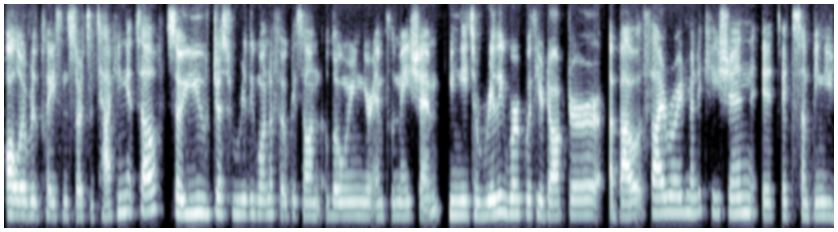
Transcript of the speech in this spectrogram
all over the place and starts attacking itself. So, you just really want to focus on lowering your inflammation. You need to really work with your doctor about thyroid medication. It, it's something you,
